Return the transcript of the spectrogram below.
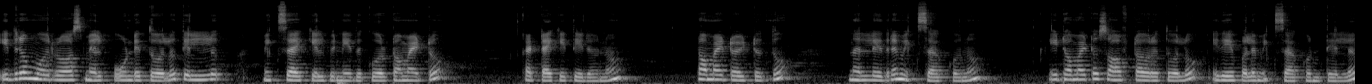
ಇದ್ರ ಮೂರು ರಾ ಸ್ಮೆಲ್ ಪೋಂಡೆ ತೋಲು ತೆಲ್ಲು ಮಿಕ್ಸ್ ಹಾಕಿ ಎಲ್ಪಿನ ಇದಕ್ಕೋರು ಟೊಮೆಟೊ ಕಟ್ಟಾಕಿ ತಿಡೋನು ಟೊಮೆಟೊ ಇಟ್ಟದ್ದು നല്ല ಇದ್ರೆ ಮಿಕ್ಸ್ ಹಾಕೋನು ಈ ಟೊಮೆಟೊ ಸಾಫ್ಟ್ ಅವರ ತೋಲು ಇದೇ ಪೋಲೆ ಮಿಕ್ಸ್ ಹಾಕೊಂತೆಲ್ಲು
